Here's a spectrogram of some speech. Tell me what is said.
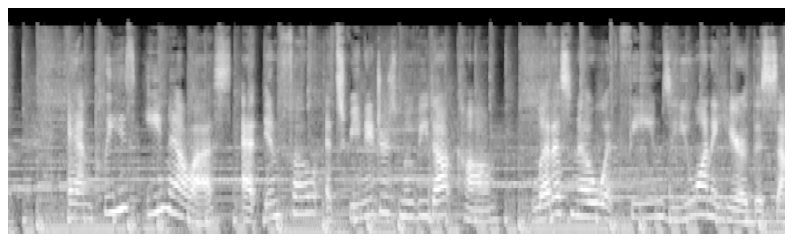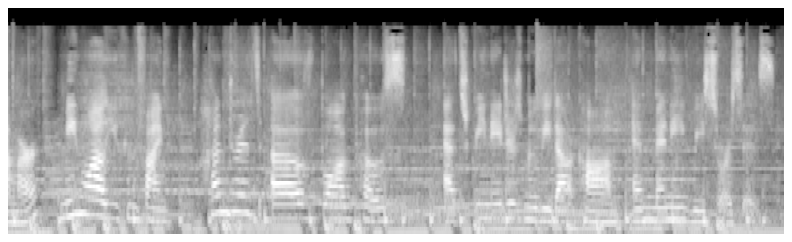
and please email us at info at screenagersmovie.com. Let us know what themes you want to hear this summer. Meanwhile, you can find hundreds of blog posts at screenagersmovie.com and many resources.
